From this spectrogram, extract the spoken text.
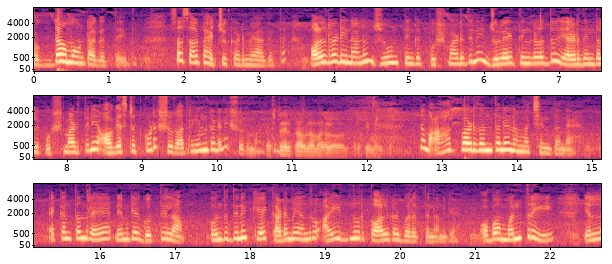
ದೊಡ್ಡ ಅಮೌಂಟ್ ಆಗುತ್ತೆ ಇದು. ಸೊ ಸ್ವಲ್ಪ ಹೆಚ್ಚು ಕಡಿಮೆ ಆಗುತ್ತೆ. ಆಲ್ರೆಡಿ ನಾನು ಜೂನ್ ತಿಂಗಳದ್ದು ಪುಷ್ ಮಾಡಿದ್ದೀನಿ ಜುಲೈ ತಿಂಗಳದ್ದು ಎರಡು ದಿನದಲ್ಲಿ ಪುಷ್ ಮಾಡ್ತೀನಿ ಆಗಸ್ಟದ್ದು ಕೂಡ ಶುರು ಅದ್ರ ಹಿಂದ್ಗಡೆ ಶುರು ಮಾಡ್ತೀನಿ. ನಮ್ಮ ಆಗಬಾರ್ದಂತಲೇ ನಮ್ಮ ಚಿಂತನೆ. ಯಾಕಂತಂದರೆ ನಿಮಗೆ ಗೊತ್ತಿಲ್ಲ ಒಂದು ದಿನಕ್ಕೆ ಕಡಿಮೆ ಅಂದರೂ ಐದುನೂರು ಕಾಲ್ಗಳು ಬರುತ್ತೆ ನನಗೆ. ಒಬ್ಬ ಮಂತ್ರಿ ಎಲ್ಲ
